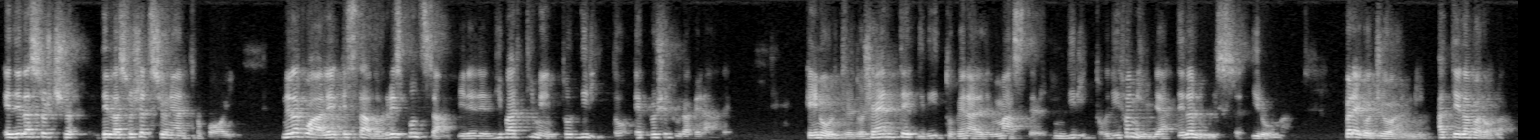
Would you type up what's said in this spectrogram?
e dell'associ- dell'Associazione Antropoi, nella quale è stato responsabile del Dipartimento Diritto e Procedura Penale e inoltre docente di diritto penale del Master in diritto di famiglia della LUIS di Roma. Prego Giovanni, a te la parola.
